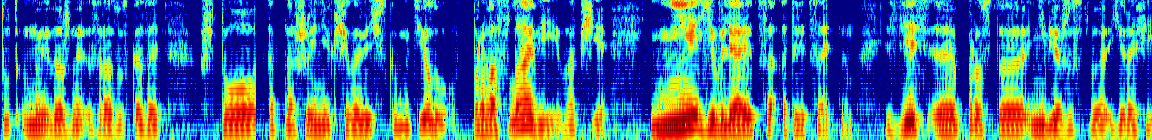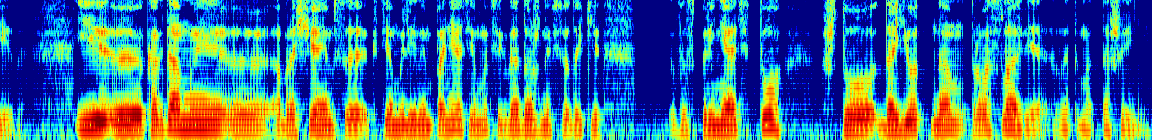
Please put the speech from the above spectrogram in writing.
Тут мы должны сразу сказать, что отношение к человеческому телу в православии вообще не является отрицательным. Здесь э, просто невежество Ерофеева. И э, когда мы э, обращаемся к тем или иным понятиям, мы всегда должны все-таки воспринять то, что дает нам православие в этом отношении.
